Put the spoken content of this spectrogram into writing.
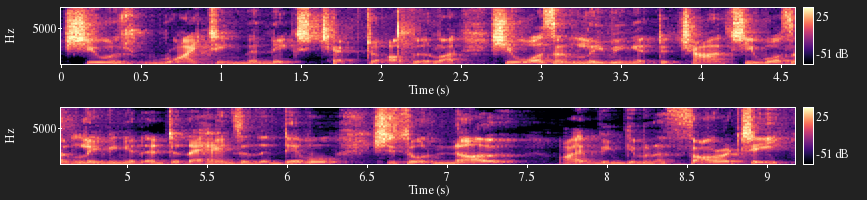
She was writing the next chapter of her life. She wasn't leaving it to chance. She wasn't leaving it into the hands of the devil. She thought, no, I've been given authority.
